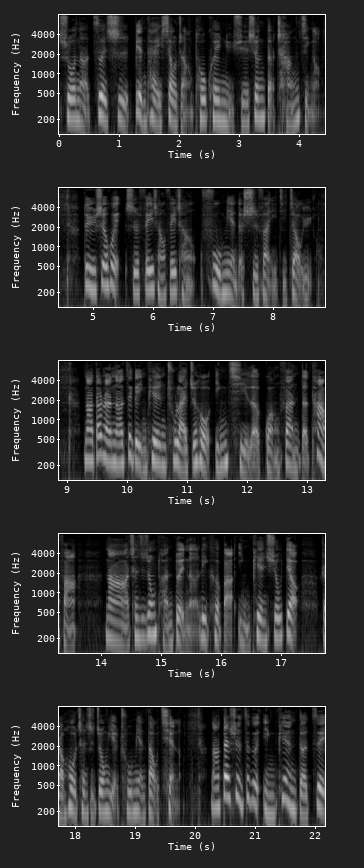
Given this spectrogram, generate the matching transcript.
说呢，这是变态校长偷窥女学生的场景啊，对于社会是非常非常负面的示范以及教育。那当然呢，这个影片出来之后，引起了广泛的挞伐。那陈时中团队呢，立刻把影片修掉。然后陈时中也出面道歉了。那但是这个影片的这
